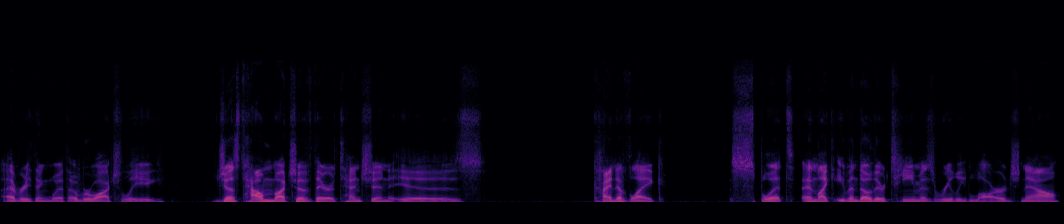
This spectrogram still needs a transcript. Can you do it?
everything with Overwatch League, just how much of their attention is kind of like split and like even though their team is really large now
